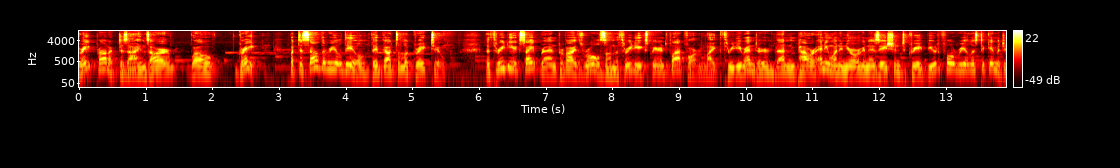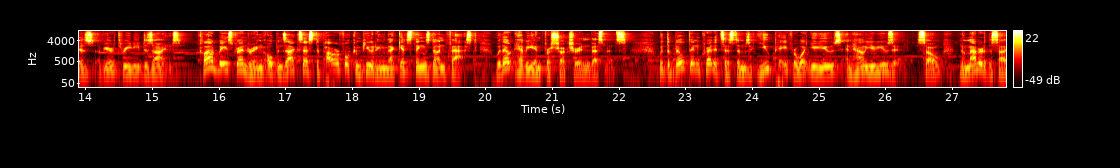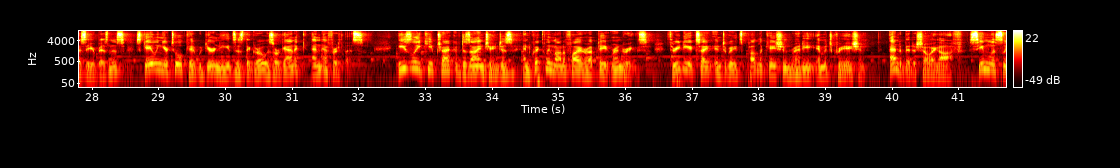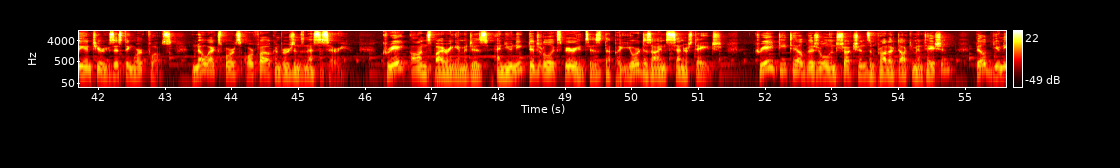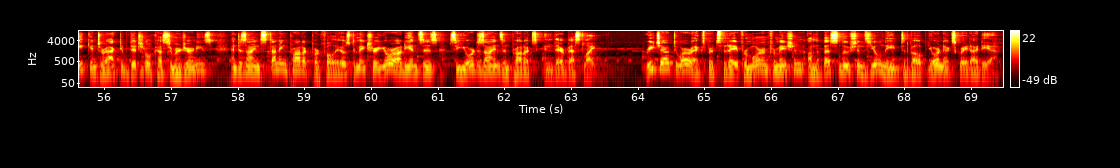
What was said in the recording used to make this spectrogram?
Great product designs are, well, great. But to sell the real deal, they've got to look great too. The 3D Excite brand provides roles on the 3D Experience platform, like 3D Render, that empower anyone in your organization to create beautiful, realistic images of your 3D designs. Cloud based rendering opens access to powerful computing that gets things done fast, without heavy infrastructure investments. With the built in credit systems, you pay for what you use and how you use it. So, no matter the size of your business, scaling your toolkit with your needs as they grow is organic and effortless. Easily keep track of design changes and quickly modify or update renderings. 3D Excite integrates publication ready image creation and a bit of showing off seamlessly into your existing workflows. No exports or file conversions necessary. Create awe inspiring images and unique digital experiences that put your designs center stage. Create detailed visual instructions and product documentation, build unique interactive digital customer journeys, and design stunning product portfolios to make sure your audiences see your designs and products in their best light. Reach out to our experts today for more information on the best solutions you'll need to develop your next great idea.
